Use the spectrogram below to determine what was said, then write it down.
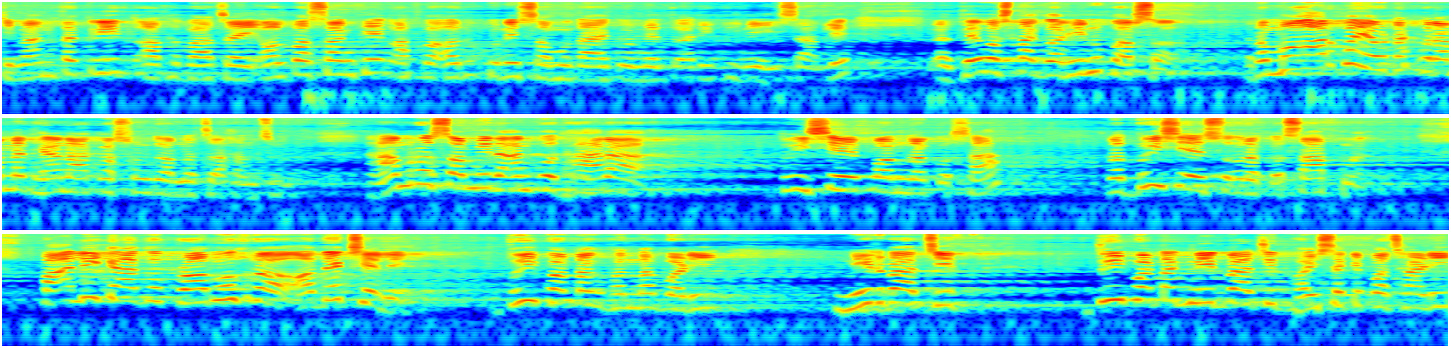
सीमान्तकृत अथवा चाहिँ अल्पसङ्ख्यक अथवा अरू कुनै समुदायको उम्मेदवारी दिने हिसाबले व्यवस्था गरिनुपर्छ। र म अर्को एउटा कुरामा ध्यान आकर्षण गर्न चाहन्छु। हाम्रो संविधानको धारा दुई सय पन्ध्रको साथ र दुई सय सोह्रको साथमा पालिकाको प्रमुख र अध्यक्षले दुई पटकभन्दा बढी निर्वाचित दुई पटक निर्वाचित भइसके पछाडि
